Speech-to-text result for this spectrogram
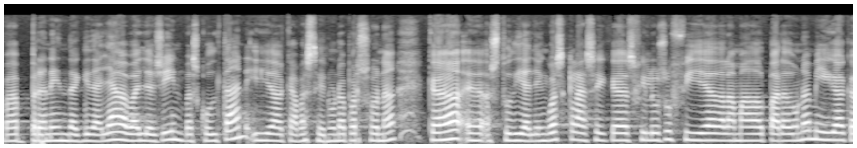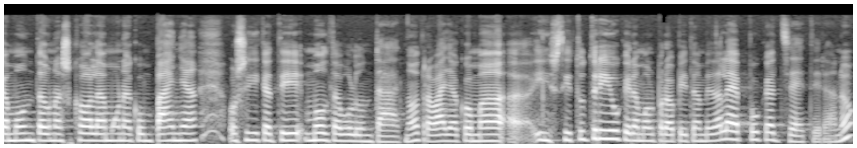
va aprenent d'aquí d'allà, va llegint, va escoltant i acaba sent una persona que eh, estudia llengües clàssiques, filosofia, de la mà del pare d'una amiga, que munta una escola amb una companya, o sigui que té molta voluntat, no? treballa com a eh, institutriu, que era molt propi també de l'època, etc. No?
